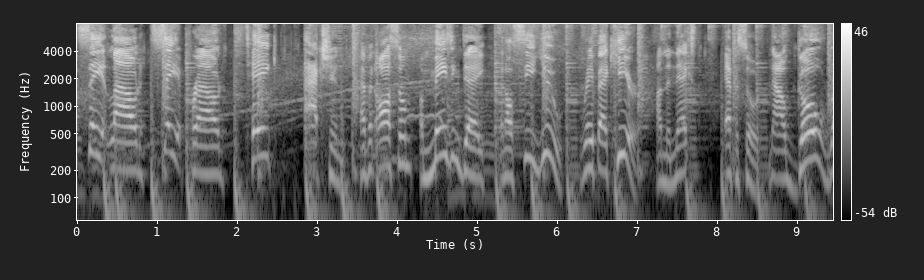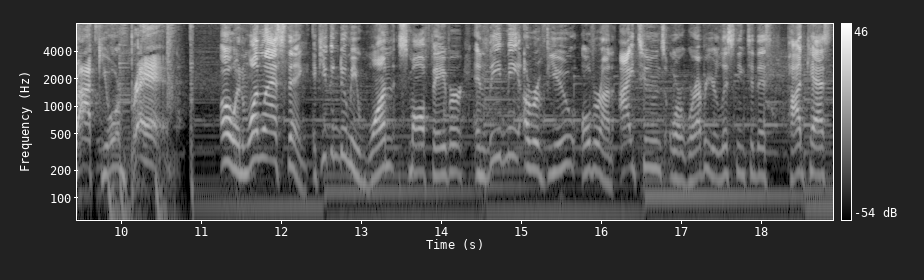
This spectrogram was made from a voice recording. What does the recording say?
say it loud, say it proud take action. Have an awesome, amazing day, and I'll see you right back here on the next episode. Now go rock your brand. Oh, and one last thing. If you can do me one small favor and leave me a review over on iTunes or wherever you're listening to this podcast,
